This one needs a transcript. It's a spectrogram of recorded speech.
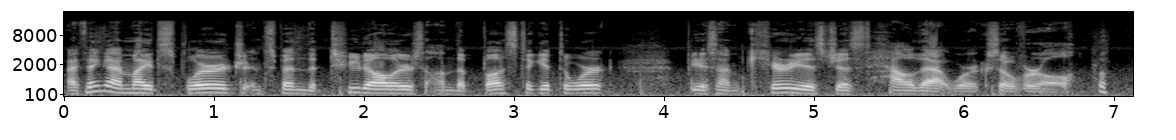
I think I might splurge and spend the $2 on the bus to get to work because I'm curious just how that works overall.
